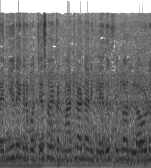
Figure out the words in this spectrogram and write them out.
venue దగ్గరకు వచ్చేసాం. ఇక్కడ మాట్లాడడానికి లేదు. ఫుల్ ఆన్ లౌడ్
